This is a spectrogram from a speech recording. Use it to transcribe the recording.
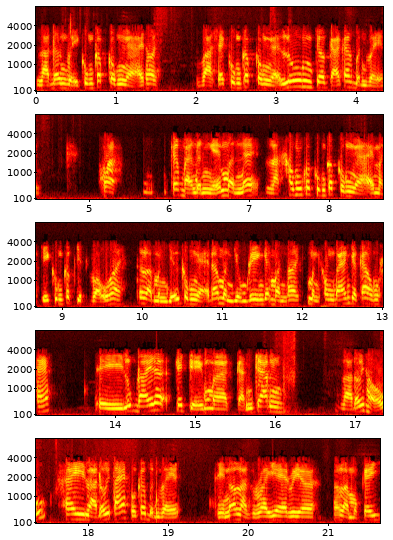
là đơn vị cung cấp công nghệ thôi và sẽ cung cấp công nghệ luôn cho cả các bệnh viện. Hoặc các bạn định nghĩa mình ấy là không có cung cấp công nghệ mà chỉ cung cấp dịch vụ thôi. Tức là mình giữ công nghệ đó mình dùng riêng cho mình thôi mình không bán cho các ông khác. Thì lúc đấy đó cái chuyện mà cạnh tranh là đối thủ hay là đối tác của các bệnh viện thì nó là gray area nó là một cái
